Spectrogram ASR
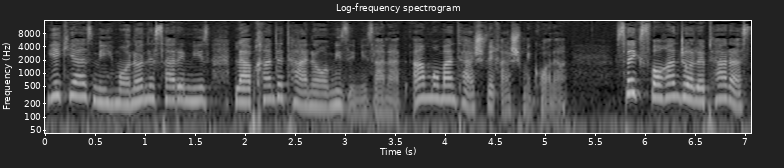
یکی از میهمانان سر میز لبخند تنامیزی می‌زند اما من تشویقش می‌کنم. سکس واقعا جالب تر است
